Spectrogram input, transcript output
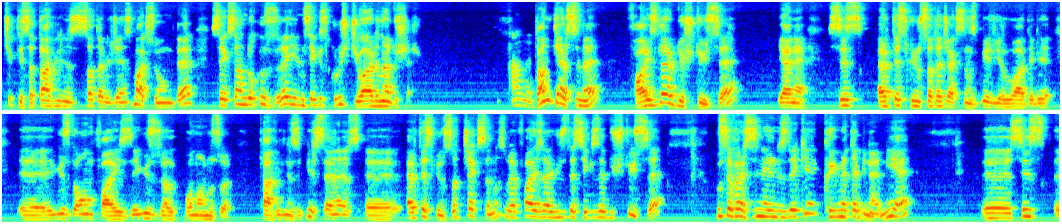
çıktıysa tahvilinizi satabileceğiniz maksimum değer 89 lira 28 kuruş civarına düşer. Anladım. Tam tersine faizler düştüyse yani siz ertesi günü satacaksınız bir yıl vadeli yüzde on faizli 100 liralık bononuzu tahvilinizi bir sene e, ertesi gün satacaksınız ve faizler yüzde sekize düştüyse bu sefer sizin elinizdeki kıymete biner. Niye? E, siz e,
